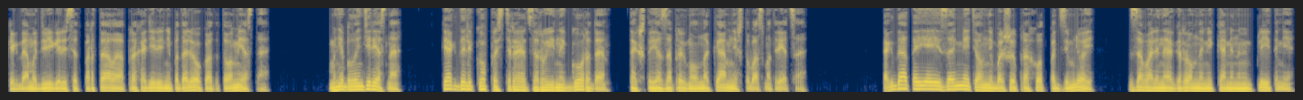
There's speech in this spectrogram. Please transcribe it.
Когда мы двигались от портала, проходили неподалеку от этого места. Мне было интересно, как далеко простираются руины города, так что я запрыгнул на камни, чтобы осмотреться. Тогда-то я и заметил небольшой проход под землей, заваленный огромными каменными плитами.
